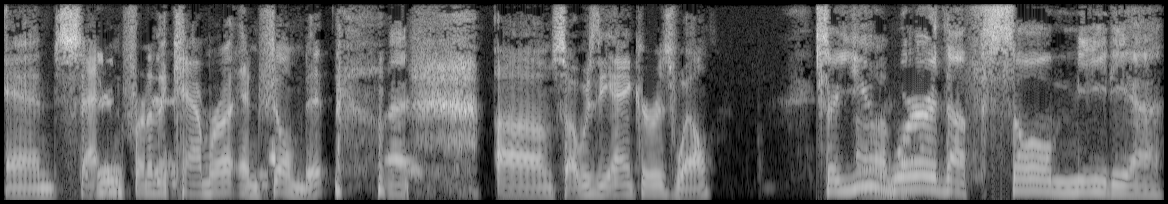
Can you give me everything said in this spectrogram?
and sat in front of the camera and filmed it. Um, so I was the anchor as well. So you Um, were the sole media.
